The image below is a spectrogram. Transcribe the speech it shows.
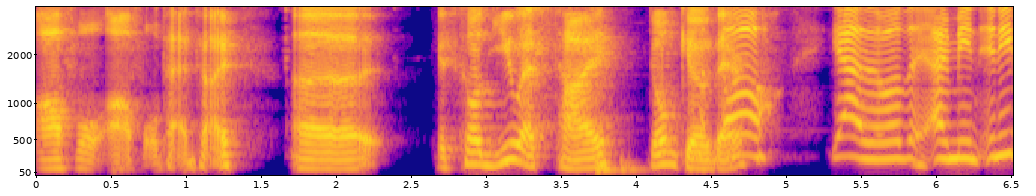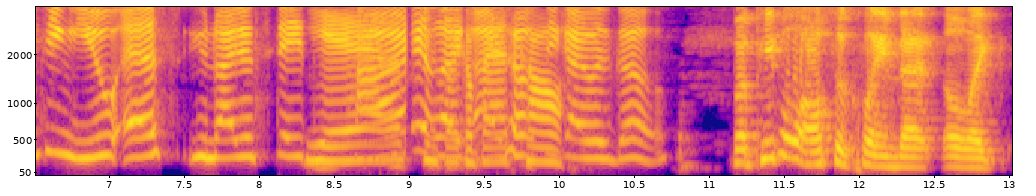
awful awful pad thai. Uh, it's called U.S. Thai. Don't go there. Oh, yeah. Well, I mean, anything U.S. United States Yeah, Thai, it seems like like, a I bad don't call. think I would go. But people also claim that uh, like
